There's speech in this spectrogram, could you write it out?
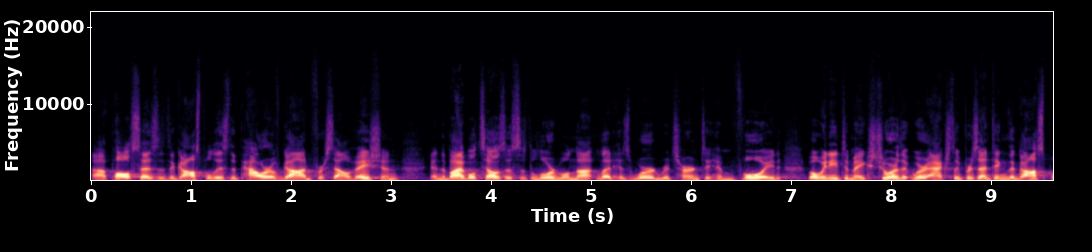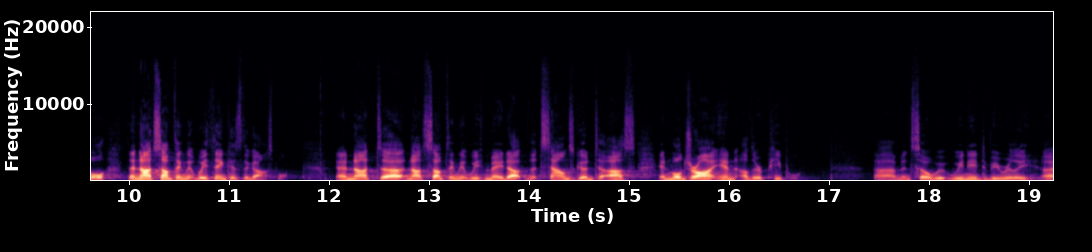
Uh, Paul says that the gospel is the power of God for salvation, and the Bible tells us that the Lord will not let his word return to him void. But we need to make sure that we're actually presenting the gospel and not something that we think is the gospel, and not, uh, not something that we've made up that sounds good to us and will draw in other people. Um, and so we, we, need to be really uh,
